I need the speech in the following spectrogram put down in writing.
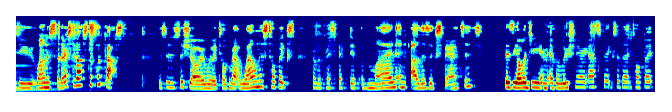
to Wellness for the Rest of Us, the podcast. This is the show where we talk about wellness topics from the perspective of mine and others' experiences, physiology and evolutionary aspects of that topic.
